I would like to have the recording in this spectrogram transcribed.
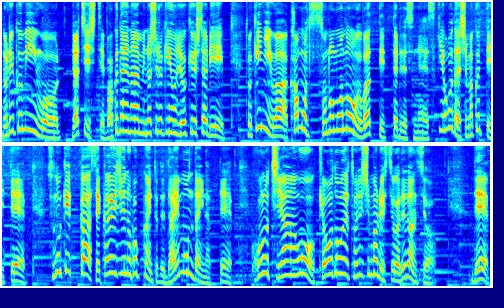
乗組員を拉致して莫大な身代金を要求したり時には貨物そのものを奪っていったりですね好き放題しまくっていてその結果世界中の国家にとって大問題になってここの治安を共同で取り締まる必要が出たんですよ。で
